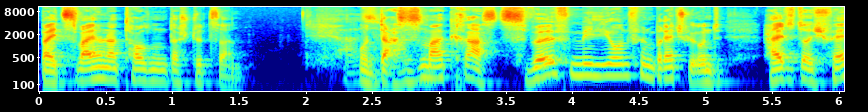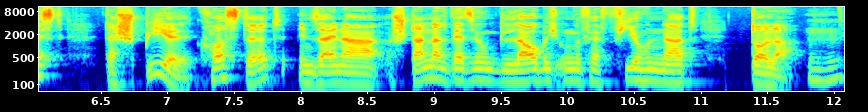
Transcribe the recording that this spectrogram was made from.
bei 200.000 Unterstützern. Und das ist mal krass. 12 Millionen für ein Brettspiel. Und haltet euch fest, das Spiel kostet in seiner Standardversion, glaube ich, ungefähr 400 Dollar. Mhm.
